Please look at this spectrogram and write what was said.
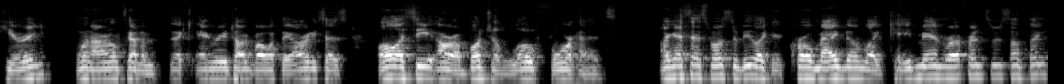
hearing when Arnold's kind of like angry talking about what they are. And he says, "All I see are a bunch of low foreheads." I guess that's supposed to be like a Cro-Magnon, like caveman reference or something.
